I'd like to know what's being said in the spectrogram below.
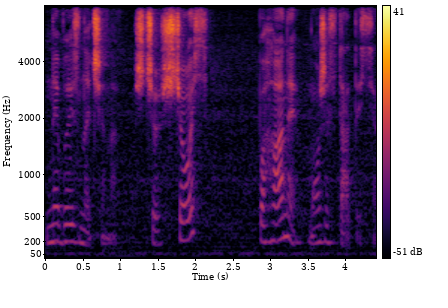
не визначена, що щось погане може статися.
